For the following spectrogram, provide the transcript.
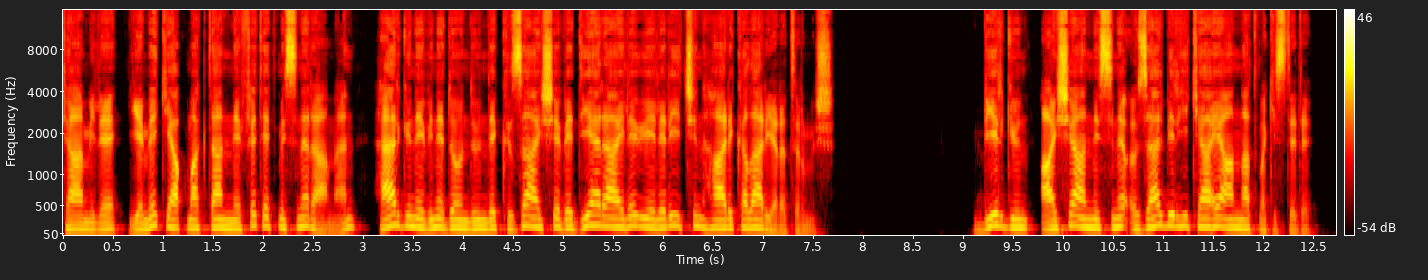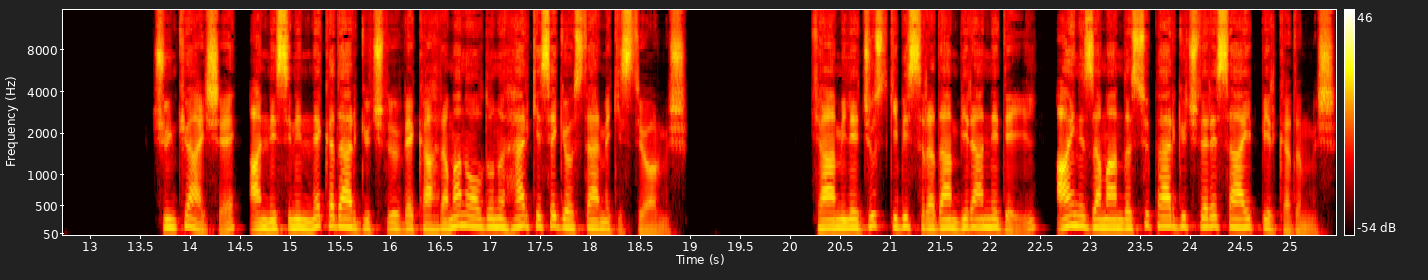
Kamile, yemek yapmaktan nefret etmesine rağmen, her gün evine döndüğünde kızı Ayşe ve diğer aile üyeleri için harikalar yaratırmış. Bir gün, Ayşe annesine özel bir hikaye anlatmak istedi. Çünkü Ayşe, annesinin ne kadar güçlü ve kahraman olduğunu herkese göstermek istiyormuş. Kamile Just gibi sıradan bir anne değil, aynı zamanda süper güçlere sahip bir kadınmış.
